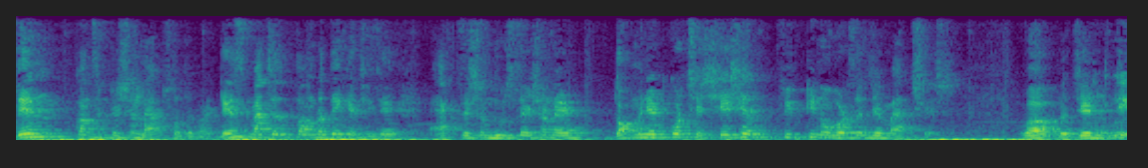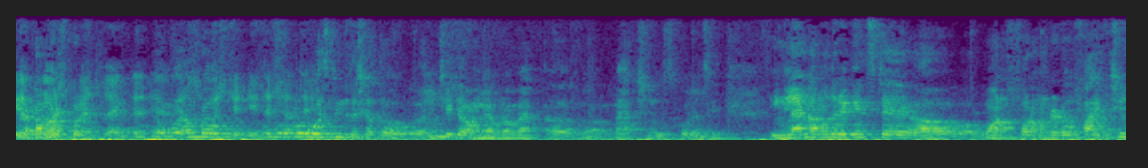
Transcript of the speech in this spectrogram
দেন কনসেন্ট্রেশন ল্যাপস হতে পারে। টেস্ট ম্যাচে তো আমরা দেখেছি যে এক সেশন দু সেশনে ডমিনেট করছে শেষের ফিফটিন ওভার্সের যে ম্যাচ শেষ। যে ওয়েস্ট ইন্ডিজের সাথে। চিটাং আমরা ম্যাচ লুজ করেছি। ইংল্যান্ড আমাদের এগেনস্টে ওয়ান ফোর হান্ড্রেড ও ফাইভ ছিল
